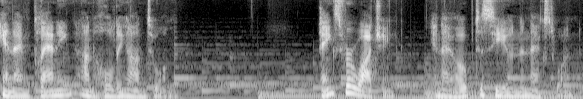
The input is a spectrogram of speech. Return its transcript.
and I'm planning on holding on to him. Thanks for watching and I hope to see you in the next one.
